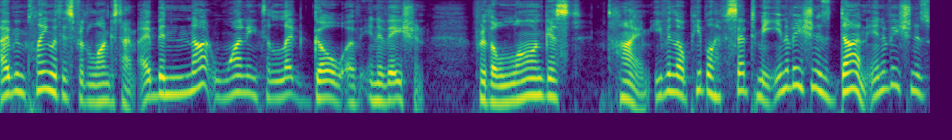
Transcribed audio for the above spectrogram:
I've been playing with this for the longest time. I've been not wanting to let go of innovation for the longest time, even though people have said to me, innovation is done. Innovation is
